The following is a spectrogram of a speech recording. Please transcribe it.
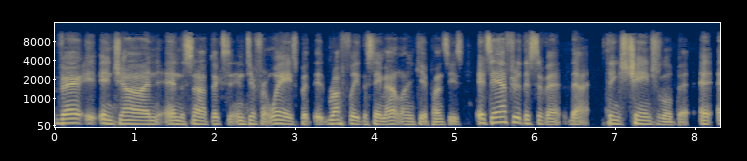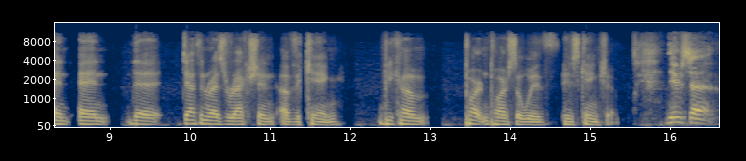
very in john and the synoptics in different ways but it, roughly the same outline capon sees. It's after this event that things change a little bit and and, and the death and resurrection of the king become part and parcel with his kingship. There's a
